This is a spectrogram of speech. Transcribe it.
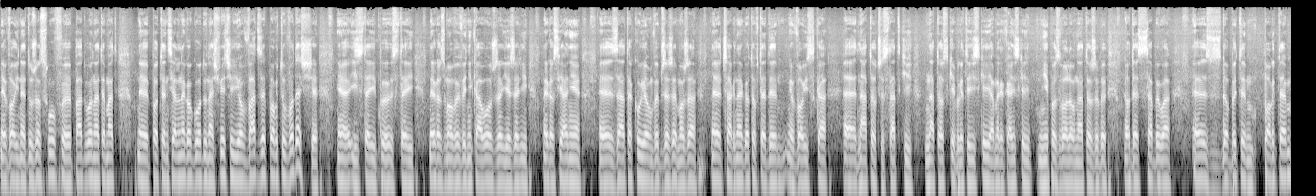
e, wojnę. Dużo słów e, padło na temat e, potencjalnego głodu na świecie i o wadze portu w Odessie. E, I z tej, z tej rozmowy wynikało, że jeżeli Rosjanie e, zaatakują wybrzeże Morza e, Czarnego, to wtedy wojska e, NATO czy statki natowskie, brytyjskie i amerykańskie nie pozwolą na to, żeby Odessa była e, zdobytym portem.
